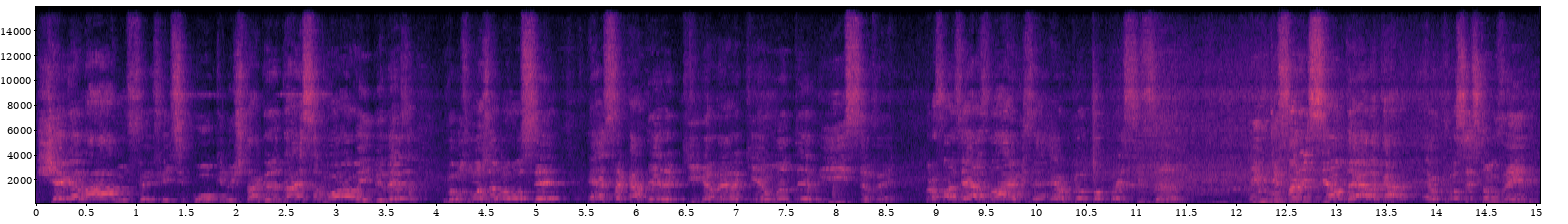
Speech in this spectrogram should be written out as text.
chega lá no Facebook, no Instagram, dá essa moral aí, beleza? E vamos mostrar para você essa cadeira aqui, galera, que é uma delícia, velho. Para fazer as lives é, é o que eu estou precisando. E o diferencial dela, cara, é o que vocês estão vendo.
